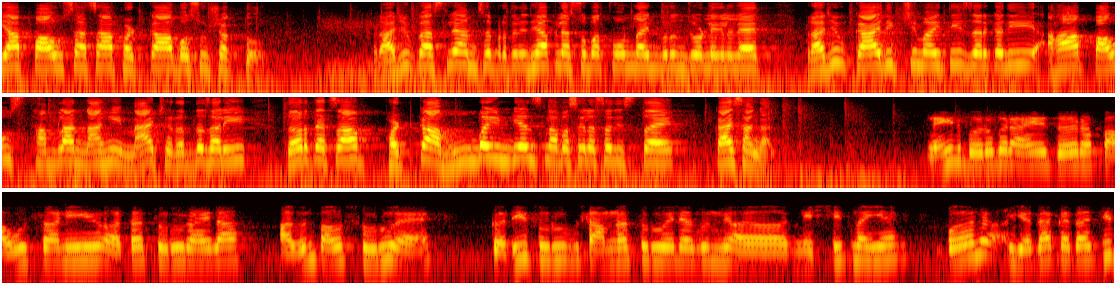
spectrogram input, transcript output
या पावसाचा फटका बसू शकतो. राजीव कासले आमचे प्रतिनिधी आपल्यासोबत फोन लाईनवरून जोडले गेलेले आहेत. राजीव काय दिगची माहिती? जर कधी हा पाऊस थांबला नाही मॅच रद्द झाली तर त्याचा फटका मुंबई इंडियन्सला बसेल असं दिसतंय. काय सांगाल? नाही बरोबर आहे. जर पाऊस आणि असा सुरू राहिला अजून पाऊस सुरू आहे. कधी सुरू सामना सुरू होईल अजून निश्चित नाहीये. पण यदा कदाचित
